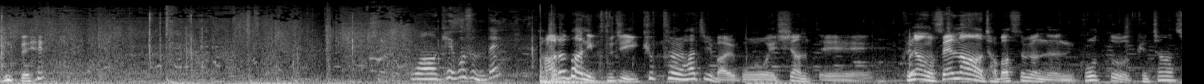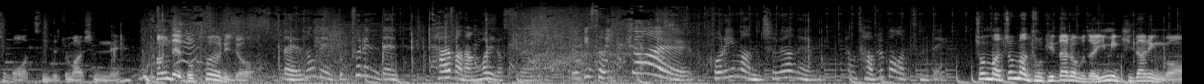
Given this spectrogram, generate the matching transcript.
근데? 와 개고수인데? 자르반이 굳이 이 큐플 하지 말고 애쉬한테 그냥 세나 잡았으면은 그것도 괜찮았을 것 같은데 좀 아쉽네. 상대 노프열이죠. 네 상대 노플인데 자르반 안 걸렸어요. 여기서 EQR 거리만 주면은 그냥 잡을 것 같은데? 좀만 좀만 더 기다려보자. 이미 기다린 거.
